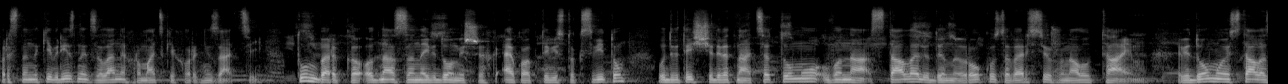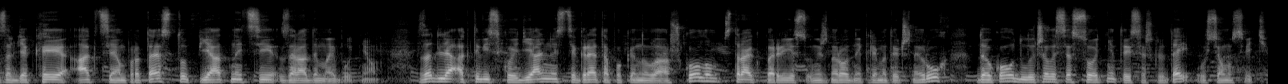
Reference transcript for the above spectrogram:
представників різних зелених громадських організацій. Тунберг одна з найвідоміших екоактивісток світу. У 2019-му вона стала людиною року за версією журналу Time. Відомою стала завдяки акціям протесту п'ятниці заради майбутнього. Задля активістської діяльності Грета покинула школу. Страйк переріс у міжнародний кліматичний рух, до якого долучилися сотні тисяч людей у всьому світі.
